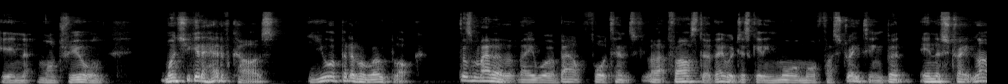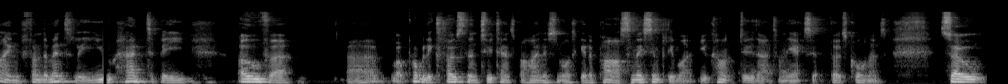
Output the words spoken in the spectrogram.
in Montreal. Once you get ahead of cars, you're a bit of a roadblock doesn't matter that they were about four tenths faster. They were just getting more and more frustrating. But in a straight line, fundamentally, you had to be over, uh, well, probably closer than two tenths behind us in order to get a pass. And they simply weren't. You can't do that on the exit of those corners. So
